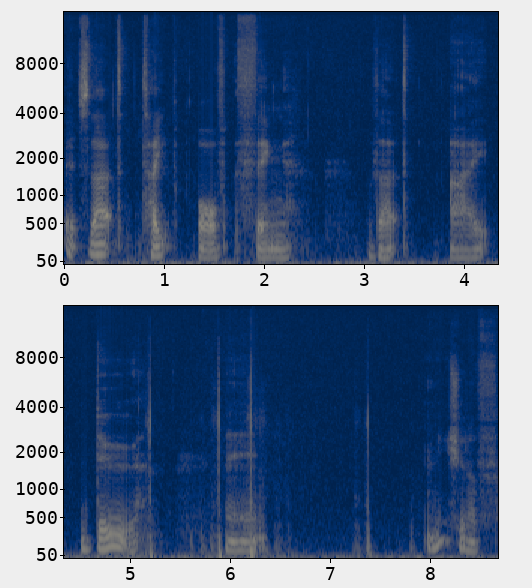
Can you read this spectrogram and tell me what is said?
It's that type of thing that I do. Uh, make sure I've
